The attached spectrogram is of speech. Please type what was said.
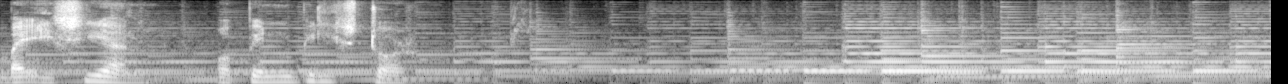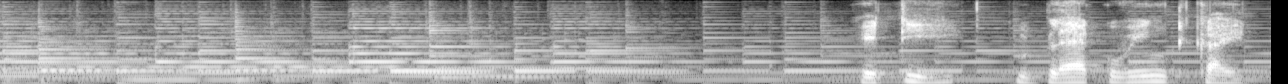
বা এশিয়ান ওপেন বিল স্টোর। এটি ব্ল্যাক উইংড কাইট।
